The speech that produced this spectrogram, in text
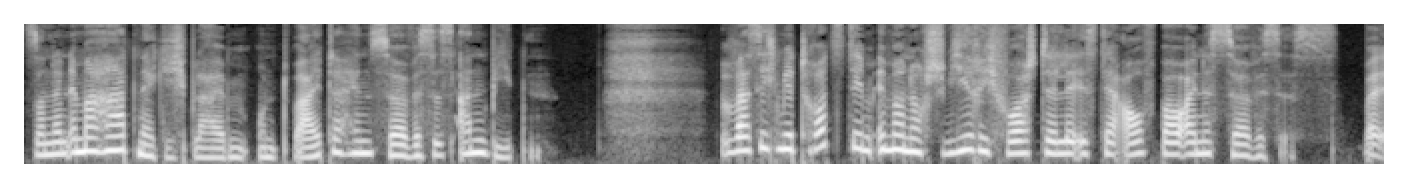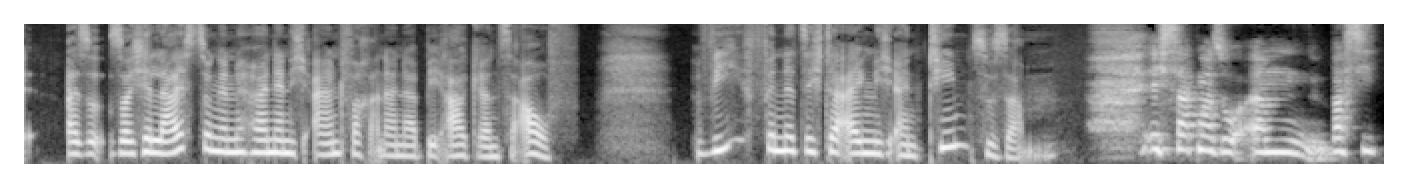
sondern immer hartnäckig bleiben und weiterhin Services anbieten. Was ich mir trotzdem immer noch schwierig vorstelle, ist der Aufbau eines Services. Weil, also solche Leistungen hören ja nicht einfach an einer BA-Grenze auf. Wie findet sich da eigentlich ein Team zusammen? Ich sag mal so, ähm, was die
